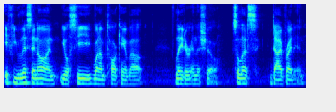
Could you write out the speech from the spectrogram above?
if you listen on, you'll see what I'm talking about later in the show. So let's dive right in.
